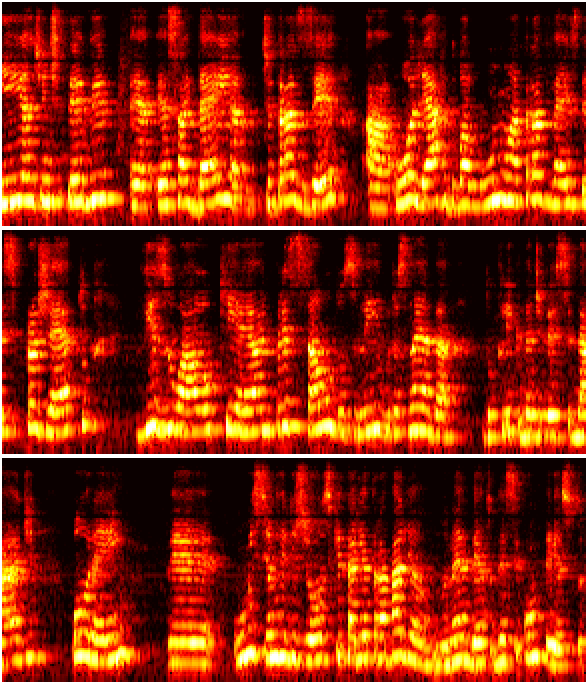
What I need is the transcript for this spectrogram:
E a gente teve é, essa ideia de trazer a, o olhar do aluno através desse projeto visual, que é a impressão dos livros, né? Da, do Clique da Diversidade, porém, é, um ensino religioso que estaria trabalhando, né? Dentro desse contexto.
